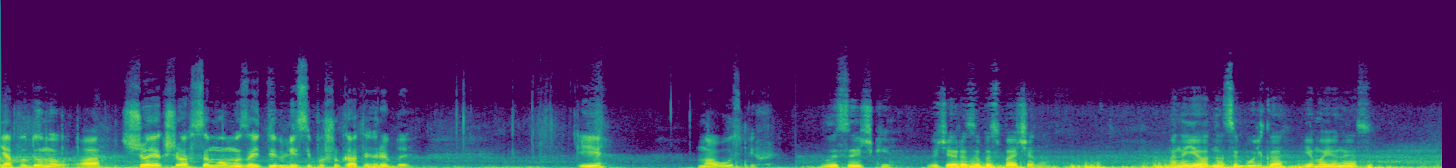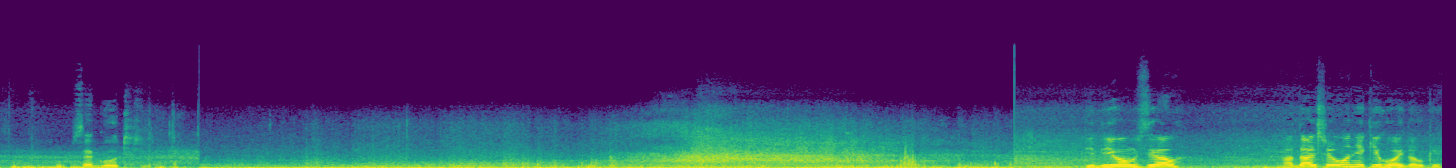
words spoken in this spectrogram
Я подумав, а що якщо самому зайти в ліс і пошукати гриби? І мав успіх. Лисички, вечеря забезпечена. У мене є одна цибулька, є майонез. Все гуд. Підйом взяв, а далі он які гойдалки.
